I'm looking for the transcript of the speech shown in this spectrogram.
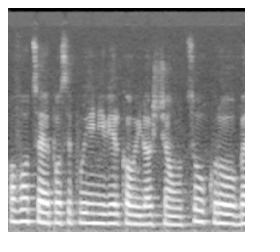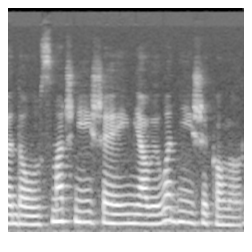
Owoce posypuję niewielką ilością cukru, będą smaczniejsze i miały ładniejszy kolor.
